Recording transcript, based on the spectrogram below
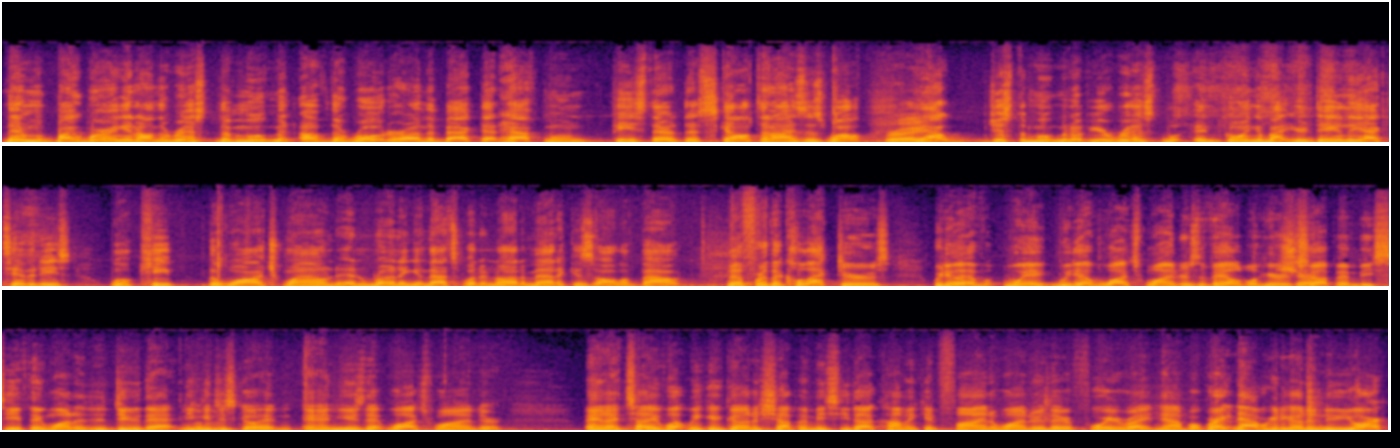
Then by wearing it on the wrist, the movement of the rotor on the back, that half moon piece there, the skeletonized as well. Right. That, just the movement of your wrist and going about your daily activities will keep the watch wound and running, and that's what an automatic is all about. Now, for the collectors, we do have we, we do have watch winders available here at sure. Shop NBC if they wanted to do that, and you mm-hmm. could just go ahead and, and use that watch winder. And I tell you what, we could go to shopnbc.com. We could find a winder there for you right now. But right now, we're going to go to New York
